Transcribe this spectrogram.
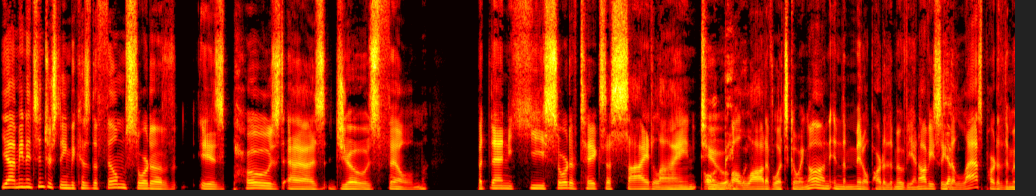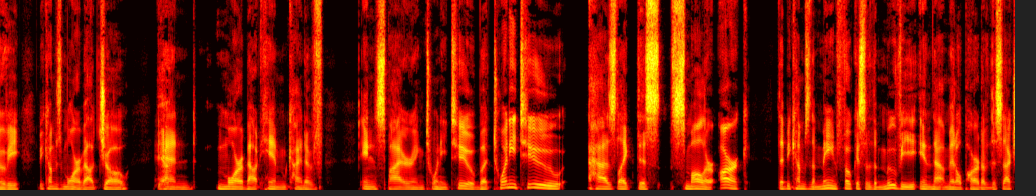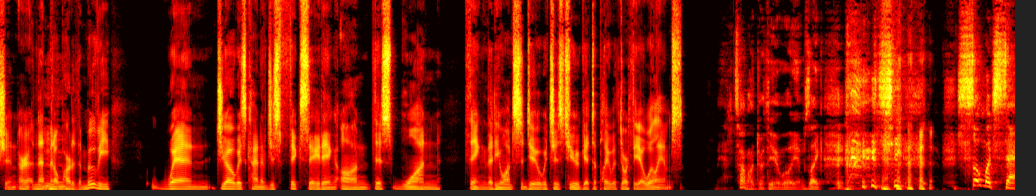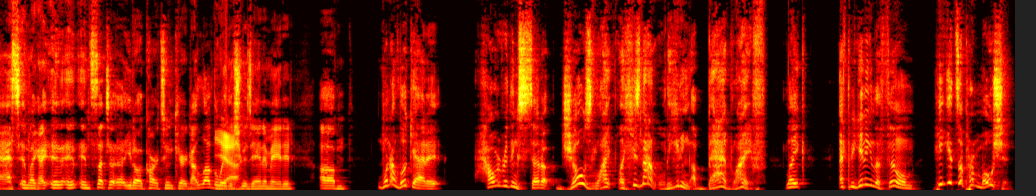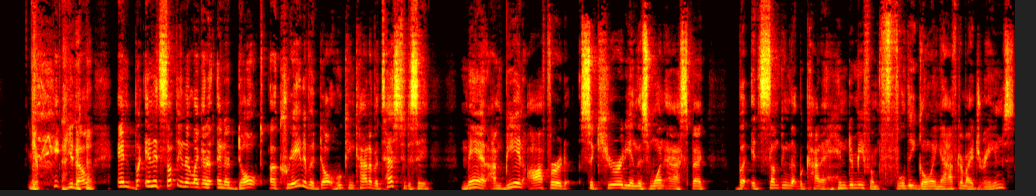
Yeah, I mean, it's interesting because the film sort of is posed as Joe's film, but then he sort of takes a sideline to oh, a, lot of what's going on in the middle part of the movie. And obviously, yep. the last part of the movie becomes more about Joe yep. and more about him kind of inspiring 22. But 22 has like this smaller arc that becomes the main focus of the movie in that middle part of the section or in that mm-hmm. middle part of the movie when Joe is kind of just fixating on this one thing that he wants to do, which is to get to play with Dorothea Williams. Man, talk about Dorothea Williams, like she, so much sass and like in, in, such a you know a cartoon character. I love the way yeah. that she was animated. Um, when I look at it, how everything's set up, Joe's life, like he's not leading a bad life. Like at the beginning of the film, he gets a promotion. Yep. you know, and but and it's something that like a, an adult, a creative adult who can kind of attest to to say, man, I'm being offered security in this one aspect, but it's something that would kind of hinder me from fully going after my dreams.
